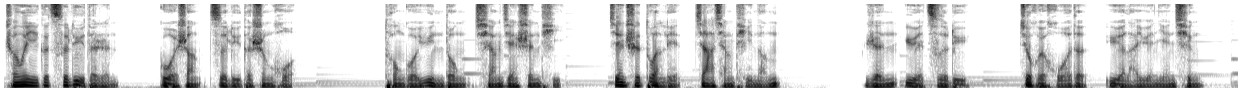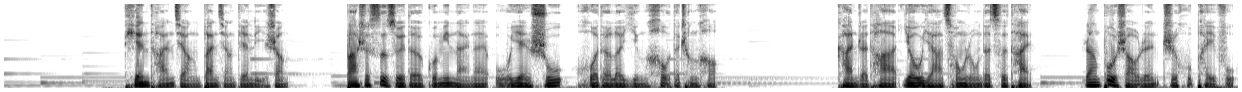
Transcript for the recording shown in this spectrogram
成为一个自律的人，过上自律的生活。通过运动强健身体，坚持锻炼加强体能，人越自律，就会活得越来越年轻。天坛奖颁奖典礼上，八十四岁的国民奶奶吴彦姝获得了影后的称号。看着她优雅从容的姿态，让不少人直呼佩服。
